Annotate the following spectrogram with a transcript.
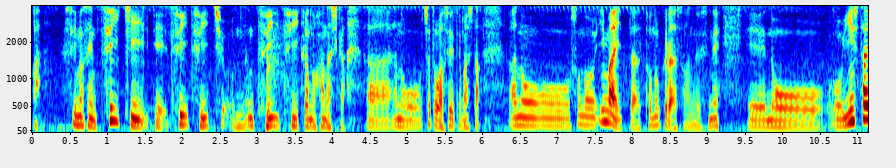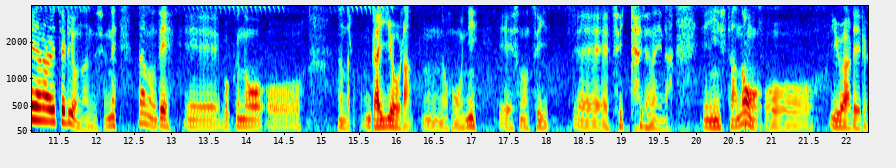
あすいません。追記で追追追追加の話か。ああのちょっと忘れてました。あのその今言った殿倉さんですね、えー、のインスタやられてるようなんですよね。なので、えー、僕のなんだろう概要欄の方に、えー、そのツイッえー、ツイッターじゃないな。インスタの URL、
